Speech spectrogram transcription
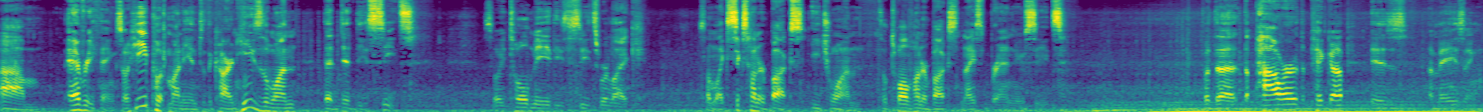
um, everything. So he put money into the car and he's the one that did these seats. So he told me these seats were like something like 600 bucks each one. So 1200 bucks, nice brand new seats. But the, the power, the pickup is amazing.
